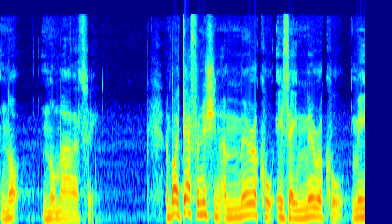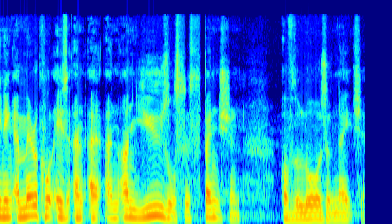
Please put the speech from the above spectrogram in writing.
not normality. And by definition, a miracle is a miracle, meaning a miracle is an, a, an unusual suspension of the laws of nature.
